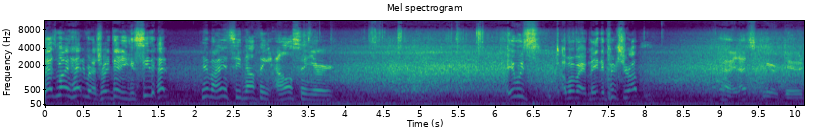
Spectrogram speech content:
That's my headrest right there. You can see that. Yeah, but I didn't see nothing else in your. It was. Oh, wait, wait, I made the picture up. All right, that's weird, dude.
